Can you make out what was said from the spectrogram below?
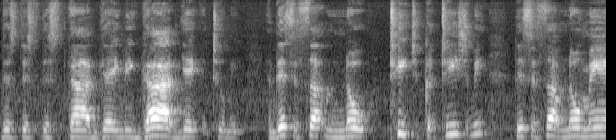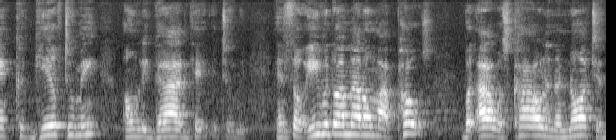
This, this, this God gave me. God gave it to me. And this is something no teacher could teach me. This is something no man could give to me. Only God gave it to me. And so even though I'm not on my post, but I was called and anointed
